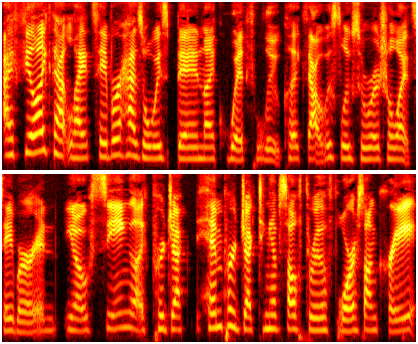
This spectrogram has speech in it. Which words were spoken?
I feel like that lightsaber has always been like with Luke. Like that was Luke's original lightsaber and you know, seeing like project him projecting himself through the force on Crait,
